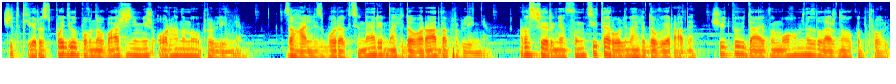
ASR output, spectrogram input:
чіткий розподіл повноважень між органами управління, загальні збори акціонерів, наглядова рада правління, розширення функцій та ролі наглядової ради, що відповідає вимогам незалежного контролю,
